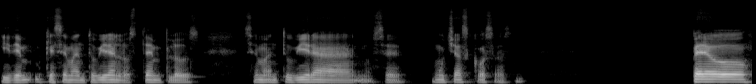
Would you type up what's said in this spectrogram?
Y que se mantuvieran los templos, se mantuviera, no sé, muchas cosas. ¿no? Pero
